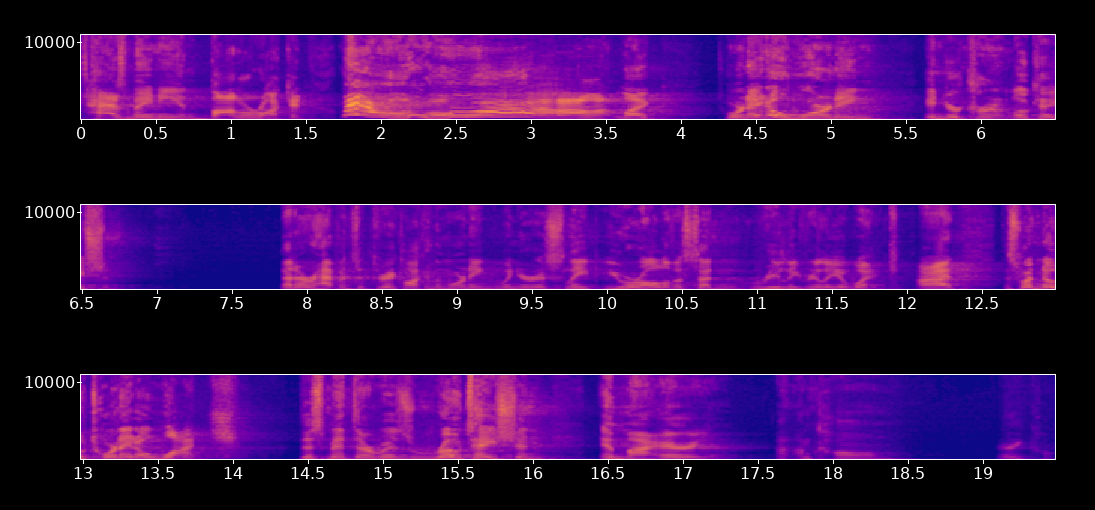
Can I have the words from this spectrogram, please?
Tasmanian bottle rocket, like tornado warning in your current location. That ever happens at 3 o'clock in the morning when you're asleep, you are all of a sudden really, really awake. All right? This wasn't no tornado watch. This meant there was rotation in my area. I'm calm, very calm.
